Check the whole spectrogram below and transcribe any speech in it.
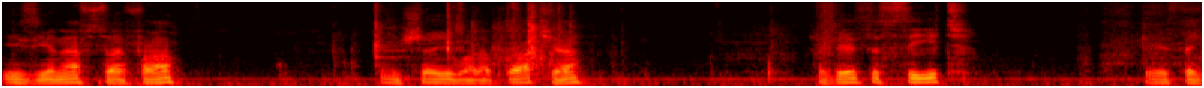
Easy enough so far. Let me show you what I've got here. So there's the seat. There's the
